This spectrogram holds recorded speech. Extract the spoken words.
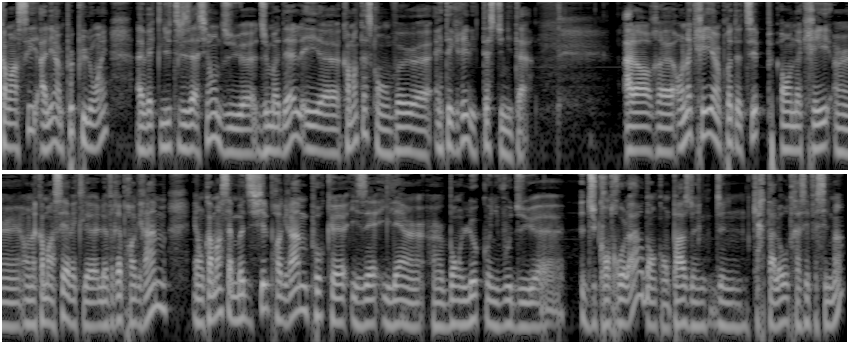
commencer à aller un peu plus loin avec l'utilisation du, modèle et comment est-ce qu'on veut intégrer les tests unitaires. Alors, euh, on a créé un prototype, on a créé un, on a commencé avec le, vrai programme et on commence à modifier le programme pour qu'il ait, ait un, bon look au niveau du, euh, du contrôleur. Donc, on passe d'une carte à l'autre assez facilement.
